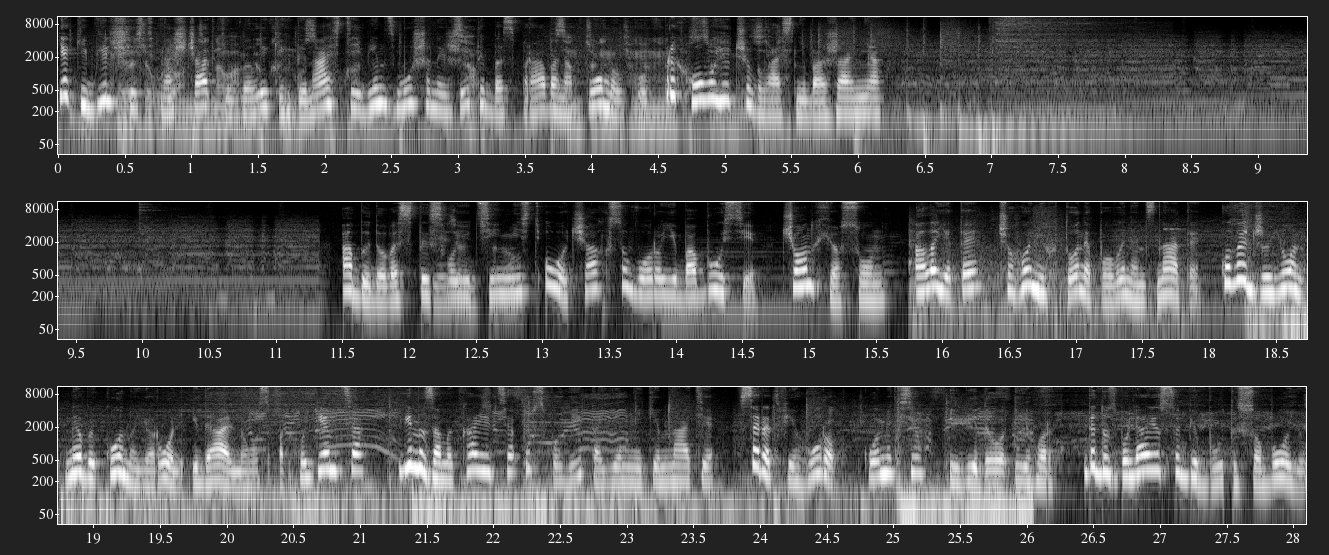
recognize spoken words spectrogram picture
Як і більшість нащадків великих династій, він змушений жити без права на помилку, приховуючи власні бажання. Аби довести свою цінність у очах суворої бабусі Чон Хьосун. Але є те, чого ніхто не повинен знати. Коли Джойон не виконує роль ідеального спадкоємця, він замикається у своїй таємній кімнаті серед фігурок, коміксів і відеоігор, де дозволяє собі бути собою.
